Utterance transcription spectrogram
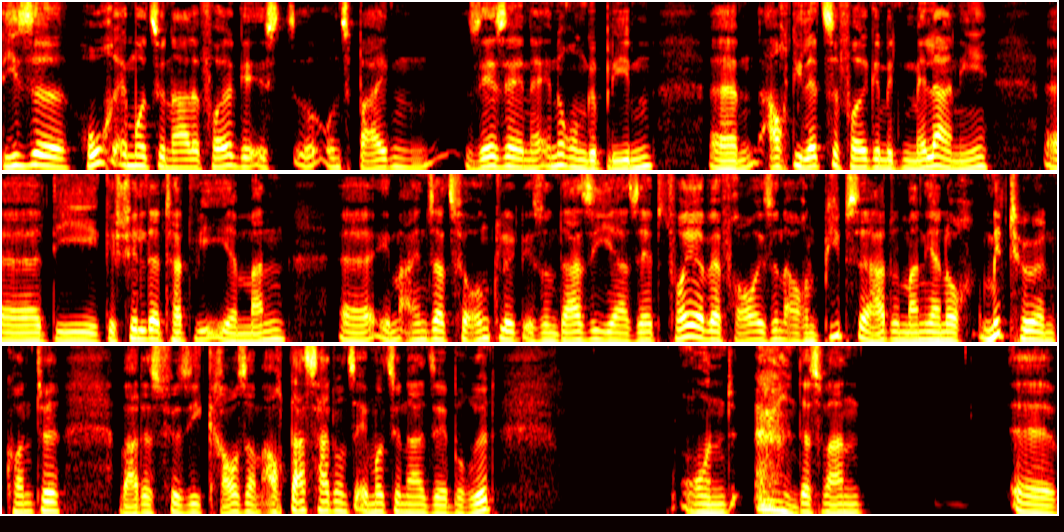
Diese hochemotionale Folge ist äh, uns beiden sehr, sehr in Erinnerung geblieben. Ähm, auch die letzte Folge mit Melanie, äh, die geschildert hat, wie ihr Mann äh, im Einsatz verunglückt ist. Und da sie ja selbst Feuerwehrfrau ist und auch einen Piepser hat und man ja noch mithören konnte, war das für sie grausam. Auch das hat uns emotional sehr berührt. Und das waren äh,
